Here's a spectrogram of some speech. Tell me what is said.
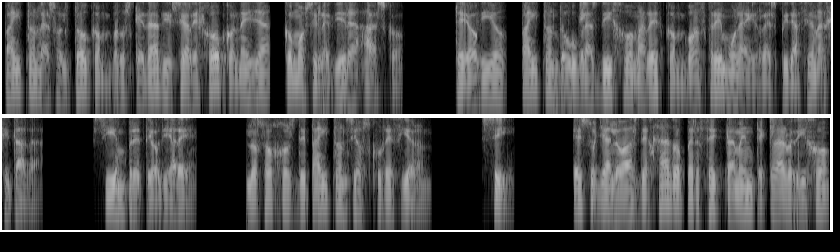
Python la soltó con brusquedad y se alejó con ella, como si le diera asco. Te odio, Python Douglas dijo Marek con voz trémula y respiración agitada. Siempre te odiaré. Los ojos de Python se oscurecieron. Sí. Eso ya lo has dejado perfectamente claro, dijo,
